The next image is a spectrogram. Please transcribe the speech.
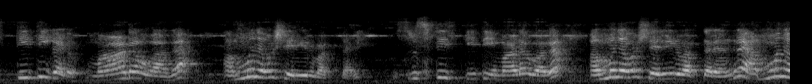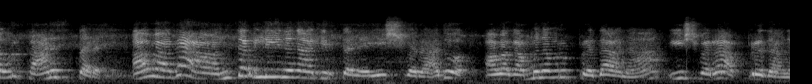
ಸ್ಥಿತಿಗಳು ಮಾಡೋವಾಗ ಅಮ್ಮನವರು ಶರೀರವಾಗ್ತಾರೆ. ಸೃಷ್ಟಿ ಸ್ಥಿತಿ ಮಾಡೋವಾಗ ಅಮ್ಮನವರು ಶರೀರವಾಗ್ತಾರೆ ಅಂದ್ರೆ ಅಮ್ಮನವರು ಕಾಣಿಸ್ತಾರೆ. ಆವಾಗ ಆ ಅಂತರ್ಲೀನನಾಗಿರ್ತಾನೆ ಈಶ್ವರ. ಅದು ಆವಾಗ ಅಮ್ಮನವರು ಪ್ರಧಾನ, ಈಶ್ವರ ಅಪ್ರಧಾನ.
